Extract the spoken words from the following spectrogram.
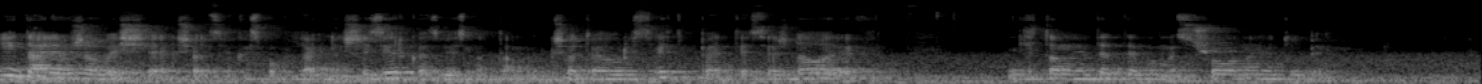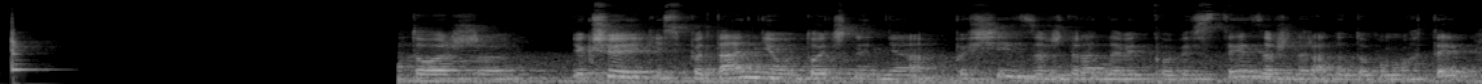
і далі вже вище, якщо це якась популярніша зірка, звісно, там, якщо ти Евросвіт, 5 тисяч доларів, ніхто не йде, дивимось шоу на Ютубі. Тож, якщо є якісь питання, уточнення, пишіть, завжди рада відповісти, завжди рада допомогти.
